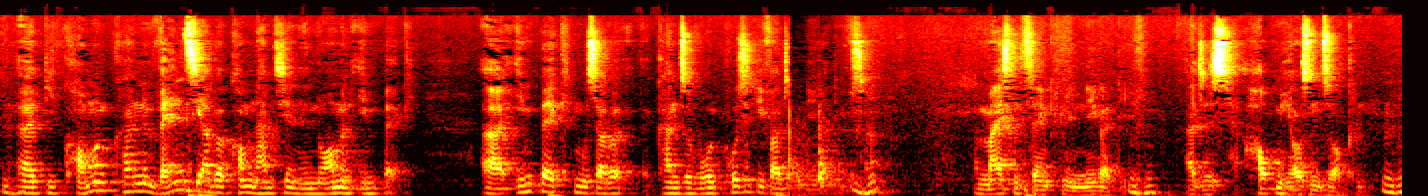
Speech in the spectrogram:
mhm. äh, die kommen können. Wenn sie aber kommen, haben sie einen enormen Impact. Äh, Impact muss aber, kann sowohl positiv als auch negativ sein. Mhm. Meistens denken wir negativ. Mhm. Also es haut mich aus den Socken. Mhm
